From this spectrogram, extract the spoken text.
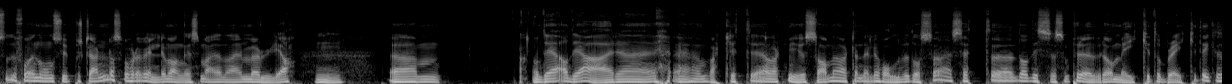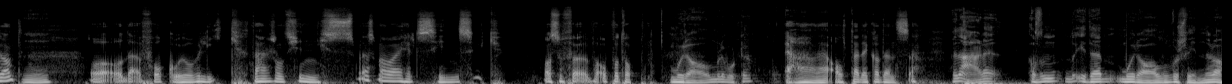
Så du får jo noen superstjerner, og så får du veldig mange som er den der mølja. Mm. Um, og det, det er eh, Jeg har vært litt Jeg har vært mye i USA, men jeg har vært en del i Hollywood også. Jeg har sett eh, da disse som prøver å make it og break it, ikke sant. Mm. Og, og er- folk går jo over lik. Det er en sånn kynisme som er helt sinnssyk. Altså opp på toppen. Moralen blir borte. Ja, ja, det alt er dekadense. Men er det altså, I det moralen forsvinner da,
